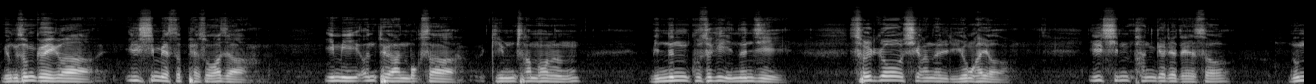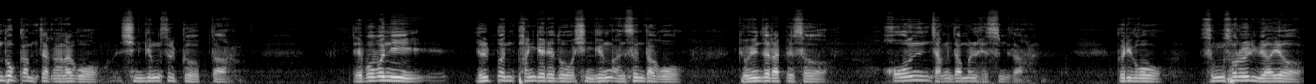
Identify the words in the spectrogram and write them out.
명성교회가 1심에서 패소하자 이미 은퇴한 목사 김삼호는 믿는 구석이 있는지 설교 시간을 이용하여 1심 판결에 대해서 눈도 깜짝 안 하고 신경 쓸 거 없다. 대법원이 10번 판결에도 신경 안 쓴다고 교인들 앞에서 호언장담을 했습니다. 그리고 승소를 위하여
